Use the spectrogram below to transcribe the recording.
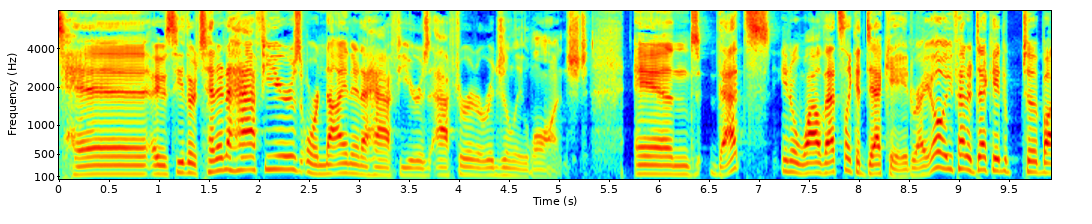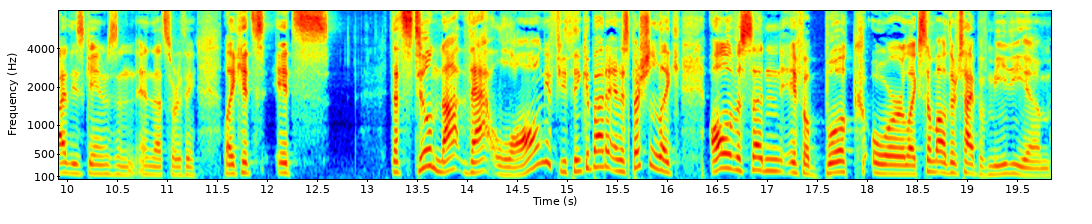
10 it was either 10 and a half years or nine and a half years after it originally launched. And that's you know while that's like a decade right? Oh you've had a decade to, buy these games and, and that sort of thing. Like it's it's that's still not that long if you think about it. And especially like all of a sudden if a book or like some other type of medium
